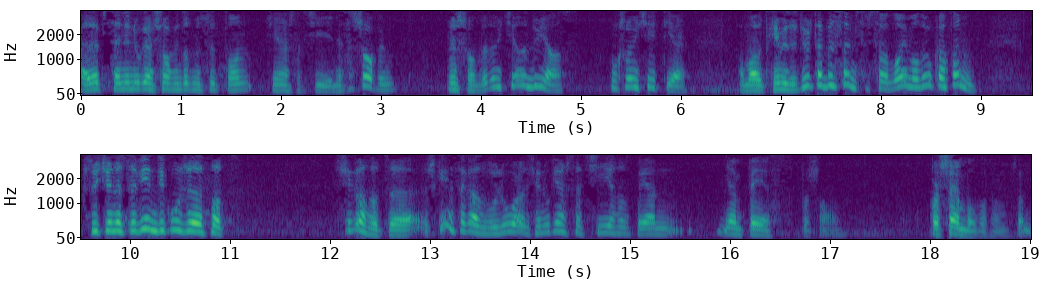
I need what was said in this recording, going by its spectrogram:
Edhe pse ne nuk e shofim dot me sytë tanë që janë shtatë qiej. Ne s'e shofim, ne shohim vetëm qiellin e dynjasë. Nuk shofim qiej tjerë. Ama e kemi detyrë ta besojmë, sepse Allahu i madhëruar ka thënë. Kështu që nëse vjen dikush dhe thotë, Shiko thotë, shkenca ka zbuluar që nuk janë shtatë qiej, thotë, po janë janë pesë për shembull. Për shembull, po them, kupton.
